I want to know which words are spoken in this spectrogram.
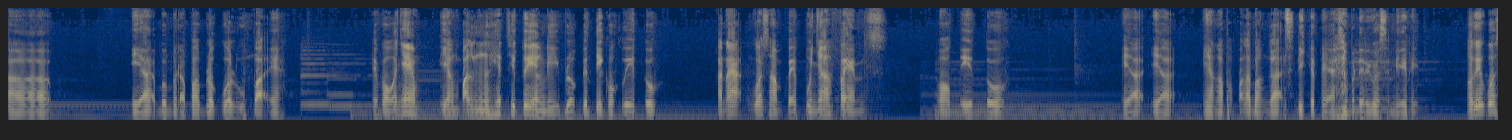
uh, ya beberapa blog gue lupa ya. Ya pokoknya yang, yang paling ngehits itu yang di blog detik waktu itu karena gue sampai punya fans waktu itu. Ya ya ya nggak apa-apa lah bangga sedikit ya sama diri gue sendiri. Waktu itu gue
